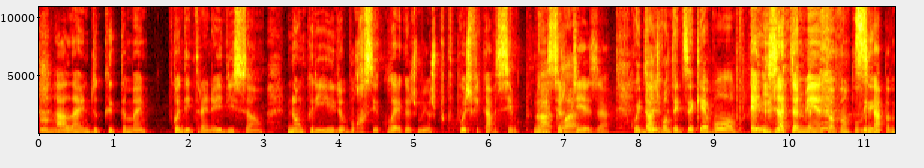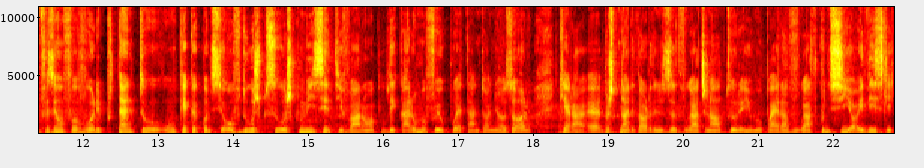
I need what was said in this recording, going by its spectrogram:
Uhum. Além de que também quando entrei na edição, não queria ir aborrecer colegas meus, porque depois ficava sempre na ah, incerteza. Claro. Coitados, de... vão ter que dizer que é bom. Porque... É, exatamente, ou vão publicar Sim. para me fazer um favor, e portanto, o que é que aconteceu? Houve duas pessoas que me incentivaram a publicar. Uma foi o poeta António Osório, que era bastonário da Ordem dos Advogados na altura, e o meu pai era advogado, conhecia-o e disse-lhe:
